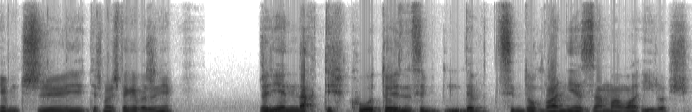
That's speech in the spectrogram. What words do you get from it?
Nie wiem, czy też masz takie wrażenie, że jednak tych kół to jest zdecyd- zdecydowanie za mała ilość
